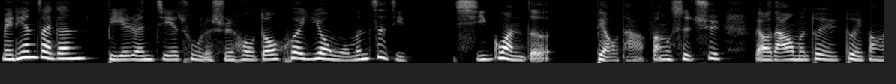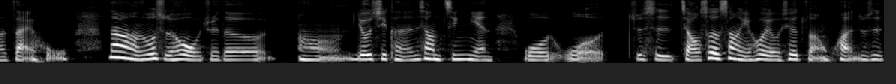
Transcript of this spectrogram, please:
每天在跟别人接触的时候，都会用我们自己习惯的表达方式去表达我们对对方的在乎。那很多时候，我觉得，嗯，尤其可能像今年，我我就是角色上也会有些转换，就是。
